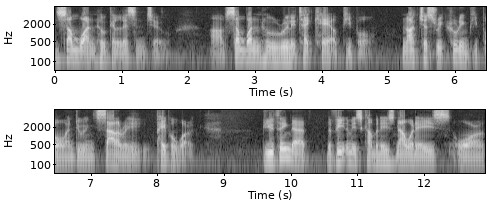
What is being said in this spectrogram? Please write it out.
someone who can listen to, uh, someone who really take care of people, not just recruiting people and doing salary paperwork. Do you think that the Vietnamese companies nowadays, or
